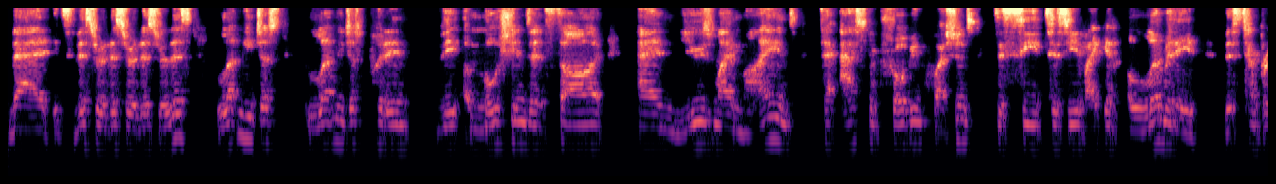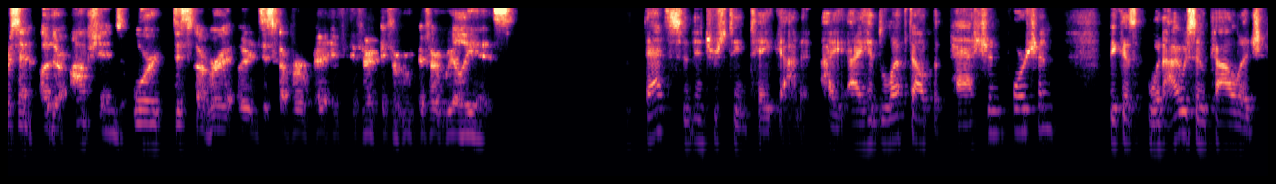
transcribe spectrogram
that it's this or this or this or this let me just let me just put in the emotions and thought and use my mind to ask probing questions to see to see if I can eliminate this 10% other options or discover or discover if, if, it, if, it, if it really is that's an interesting take on it. I, I, had left out the passion portion because when I was in college,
